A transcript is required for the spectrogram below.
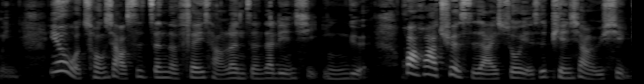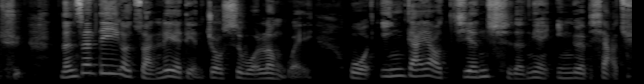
名，因为我从小是真的非常认真在练习音乐，画画确实来说也是偏向于兴趣。人生第一个转捩点就是我认为。我应该要坚持的念音乐下去。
